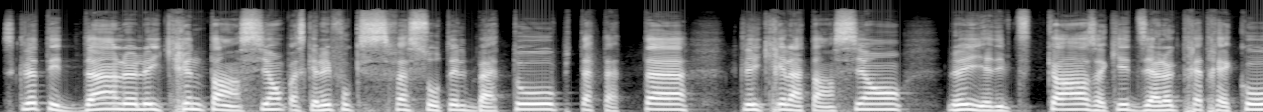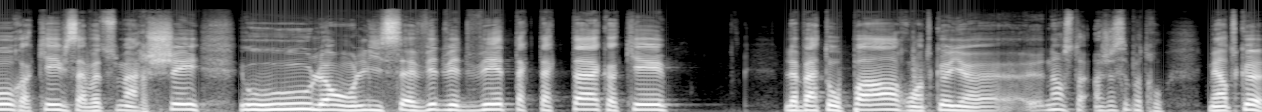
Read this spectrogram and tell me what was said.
C'est que là, t'es dedans, là, là, il crée une tension parce que là, il faut qu'il se fasse sauter le bateau, puis ta, ta, ta. Puis là, il crée la tension. Là, il y a des petites cases, OK, dialogue très, très court. OK, ça va-tu marcher? Ouh, là, on lit ça vite, vite, vite, tac, tac, tac, OK. Le bateau part, ou en tout cas, il y a un... Non, un- je sais pas trop. Mais en tout cas,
